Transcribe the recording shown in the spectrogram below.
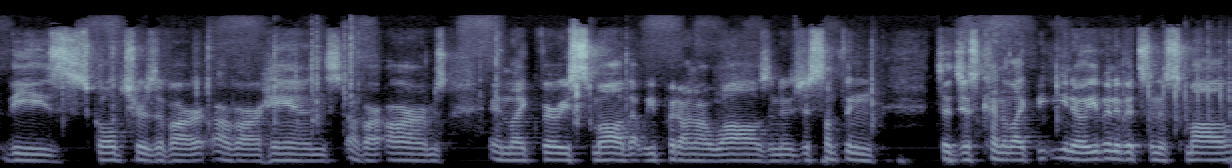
these sculptures of our of our hands, of our arms, and like very small that we put on our walls, and it's just something to just kind of like you know even if it's in a small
